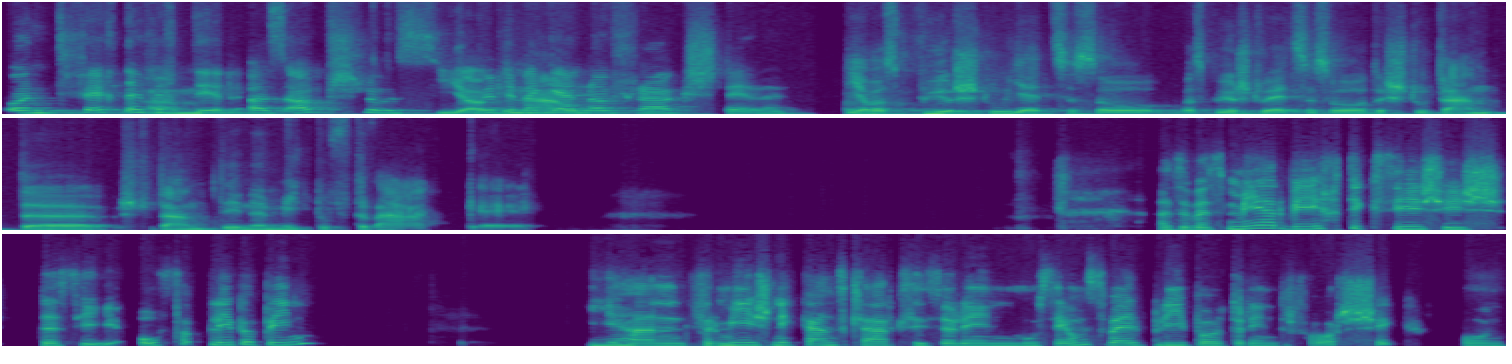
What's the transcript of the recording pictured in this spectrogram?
Und vielleicht einfach um, ähm, dir als Abschluss ja, würde genau. mir gerne noch eine Frage stellen. Ja, was würdest du jetzt so, was du jetzt so den Studenten, Studentinnen mit auf den Weg geben? Also was mir wichtig ist, ist, dass ich offen geblieben bin. Ich habe, für mich ist nicht ganz klar, ich soll in der Museumswelt bleiben oder in der Forschung. Und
